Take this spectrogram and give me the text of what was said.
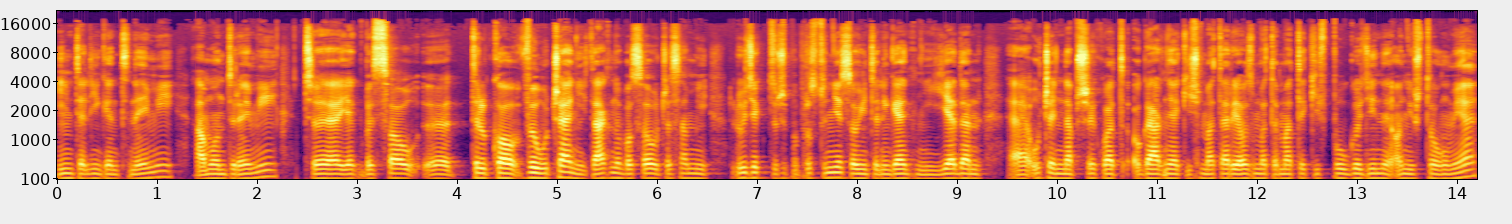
inteligentnymi, a mądrymi, czy jakby są y, tylko wyuczeni, tak? No bo są czasami ludzie, którzy po prostu nie są inteligentni. Jeden e, uczeń na przykład ogarnia jakiś materiał z matematyki w pół godziny, on już to umie,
